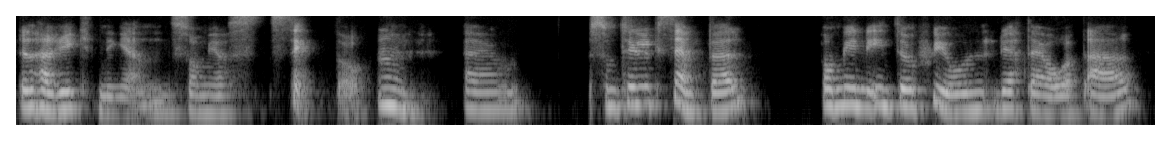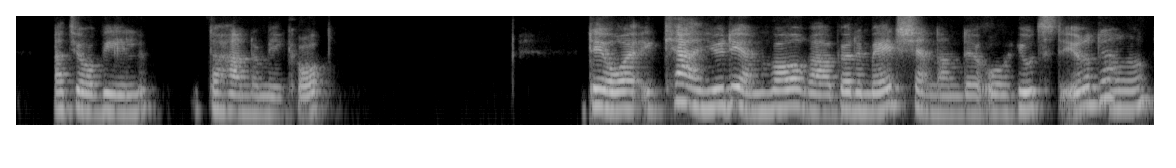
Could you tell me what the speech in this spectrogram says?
den här riktningen som jag sätter. Ehm, Som till exempel, om min intention detta året är att jag vill ta hand om min kropp. Då kan ju den vara både medkännande och hotstyrd. Mm.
